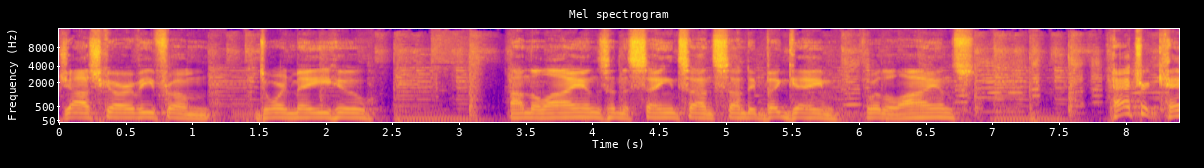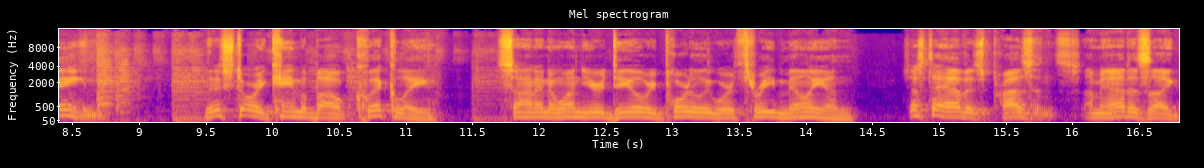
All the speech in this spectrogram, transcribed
Josh Garvey from Dorn Mayhew on the Lions and the Saints on Sunday. Big game for the Lions. Patrick Kane. This story came about quickly, signing a one-year deal reportedly worth three million, just to have his presence. I mean, that is like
